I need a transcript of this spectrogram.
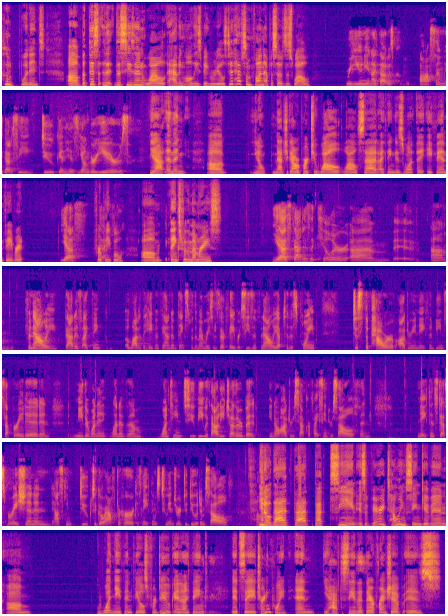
Who wouldn't? Uh, but this this season, while having all these big reveals, did have some fun episodes as well. Reunion, I thought was awesome. We got to see Duke in his younger years. Yeah, and then uh, you know, Magic Hour Part Two, while while sad, I think is one a, a fan favorite. Yes. For yes. people, um, right. thanks for the memories. Yes, that is a killer um, uh, um, finale. That is, I think, a lot of the Haven fandom. Thanks for the memories is their favorite season finale up to this point. Just the power of Audrey and Nathan being separated, and neither one one of them wanting to be without each other, but you know, Audrey sacrificing herself and Nathan's desperation and asking Duke to go after her because Nathan was too injured to do it himself. Um, you know that that that scene is a very telling scene given um, what Nathan feels for Duke, and I think mm-hmm. it's a turning point. And you have to see that their friendship is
